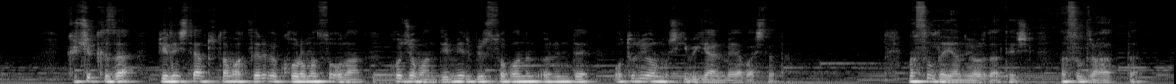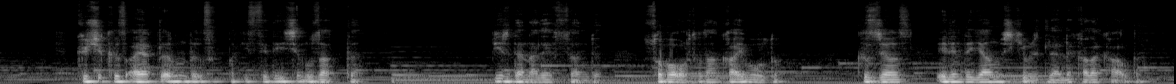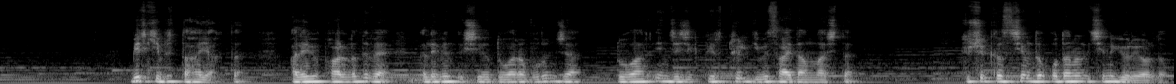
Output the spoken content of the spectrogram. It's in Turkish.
Küçük kıza pirinçten tutamakları ve koruması olan kocaman demir bir sobanın önünde oturuyormuş gibi gelmeye başladı. Nasıl da yanıyordu ateş, nasıl rahattı. Küçük kız ayaklarını da ısıtmak istediği için uzattı. Birden alev söndü. Soba ortadan kayboldu. Kızcağız elinde yanmış kibritlerle kala kaldı. Bir kibrit daha yaktı. Alevi parladı ve alevin ışığı duvara vurunca duvar incecik bir tül gibi saydamlaştı. Küçük kız şimdi odanın içini görüyordu.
